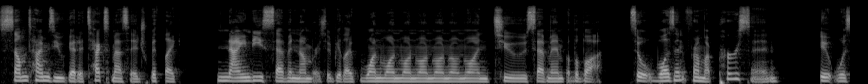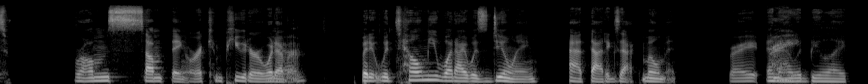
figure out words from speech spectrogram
sometimes you get a text message with like 97 numbers. It'd be like one, one, one, one, one, one, one, two, seven, blah, blah, blah. So it wasn't from a person, it was from something or a computer or whatever. Yeah. But it would tell me what I was doing at that exact moment. Right. And I would be like,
